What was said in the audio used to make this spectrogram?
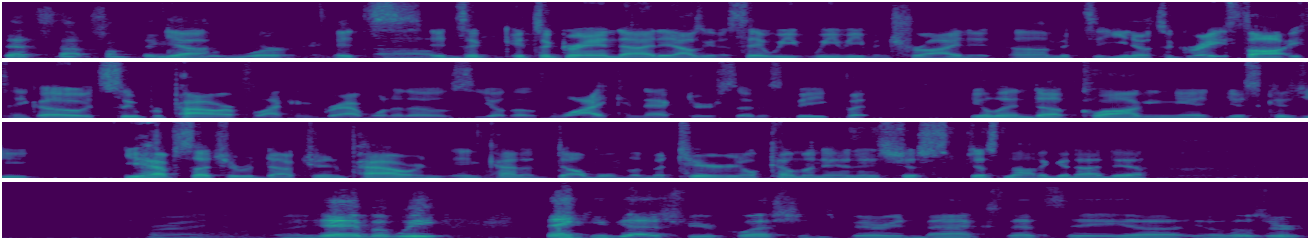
that's not something yeah. that would work. It's um, it's a it's a grand idea. I was going to say we we've even tried it. Um, it's you know it's a great thought. You think oh it's super powerful. I can grab one of those you know those Y connectors so to speak, but you'll end up clogging it just because you you have such a reduction in power and, and kind of double the material coming in. It's just just not a good idea. Right, right. Yeah, but we thank you guys for your questions, Barry and Max. That's a uh, you know those are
